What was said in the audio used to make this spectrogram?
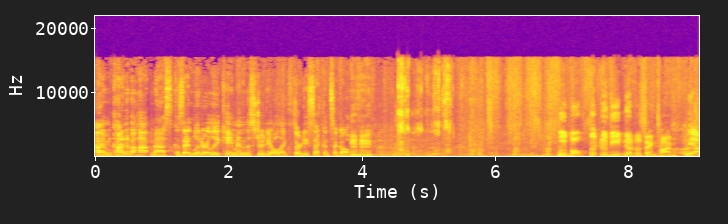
I'm kind of a hot mess because I literally came in the studio like 30 seconds ago. Mm-hmm. We both shouldn't have eaten at the same time. Yeah,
